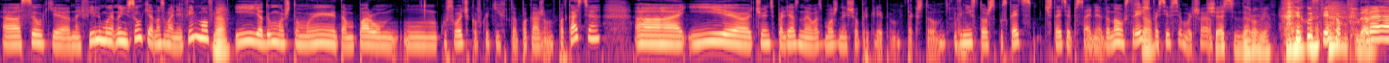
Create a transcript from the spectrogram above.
а, ссылки на фильмы, ну не ссылки, а названия фильмов. да. И я думаю, что мы там пару кусочков каких-то покажем в подкасте а, и что-нибудь полезное, возможно, еще прикрепим. Так что вниз тоже спускайтесь, читайте описание. До новых встреч, Всё. спасибо всем большое. Счастья, здоровья. Успехов. Ура!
